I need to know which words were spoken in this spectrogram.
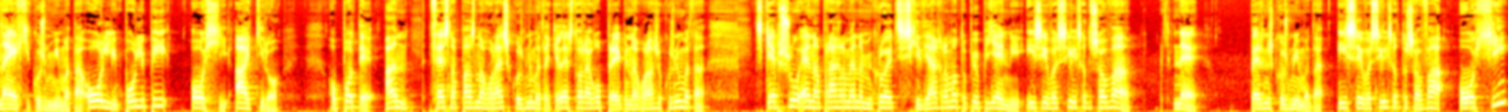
να έχει κοσμήματα. Όλοι οι υπόλοιποι όχι, άκυρο. Οπότε, αν θες να πας να αγοράσεις κοσμήματα και λες τώρα, εγώ πρέπει να αγοράσω κοσμήματα, σκέψου ένα πράγμα, ένα μικρό έτσι σχεδιάγραμμα το οποίο πηγαίνει. Είσαι η Βασίλισσα του Σαββά. Ναι, παίρνεις κοσμήματα. Είσαι η Βασίλισσα του Σαββά. Όχι,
